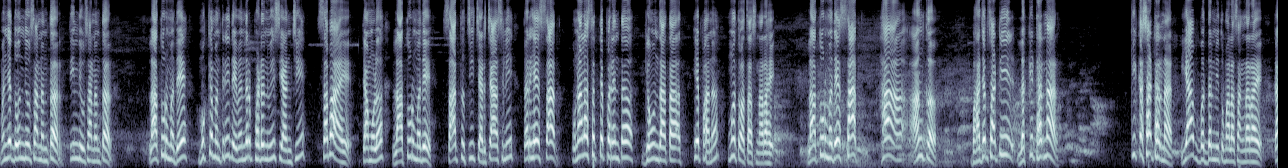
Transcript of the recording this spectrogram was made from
म्हणजे दोन दिवसानंतर तीन दिवसानंतर लातूरमध्ये मुख्यमंत्री देवेंद्र फडणवीस यांची सभा आहे. त्यामुळं लातूरमध्ये सातची चर्चा असली तर हे सात कुणाला सत्तेपर्यंत घेऊन जातात हे पाहणं महत्त्वाचं असणार आहे. लातूरमध्ये सात हा अंक भाजपसाठी लक्की ठरणार की कसा ठरणार याबद्दल मी तुम्हाला सांगणार आहे. का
